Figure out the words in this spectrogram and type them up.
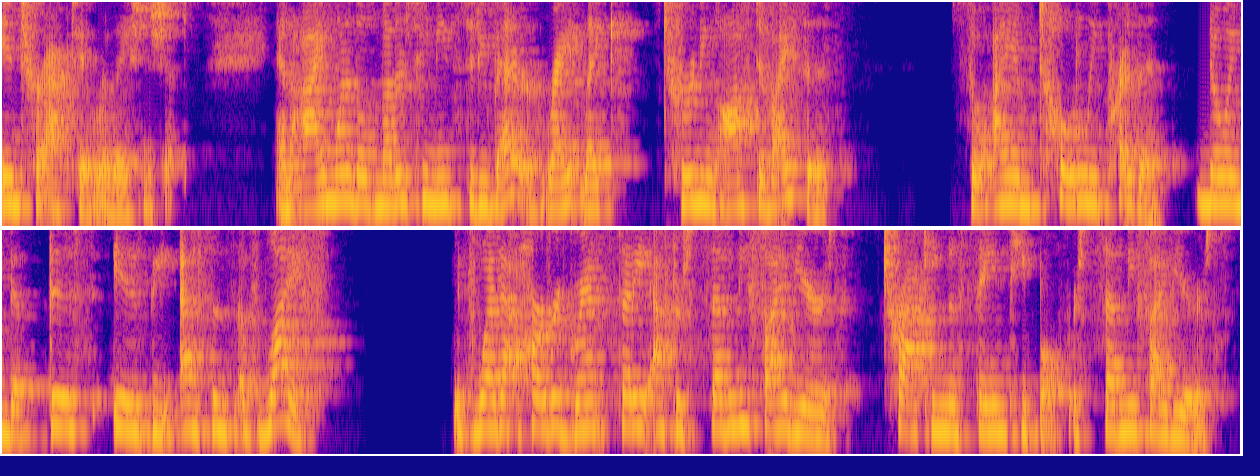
interactive relationships. And I'm one of those mothers who needs to do better, right? Like turning off devices. So I am totally present, knowing that this is the essence of life. It's why that Harvard grant study, after 75 years, tracking the same people for 75 years,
